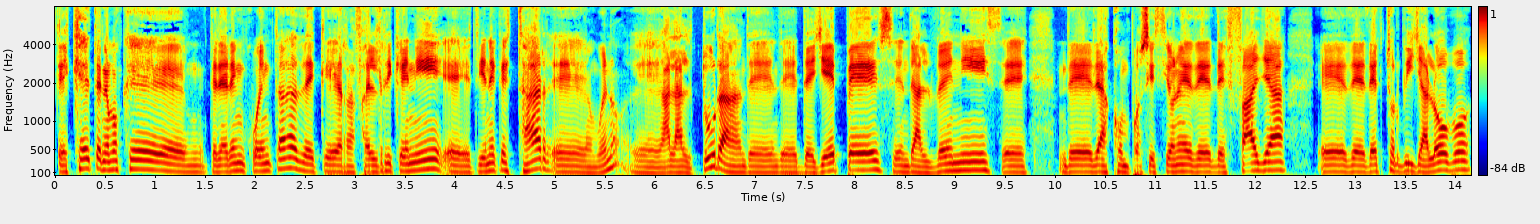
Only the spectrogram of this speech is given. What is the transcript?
Es que tenemos que tener en cuenta de que Rafael Riqueni eh, tiene que estar, eh, bueno, eh, a la altura de, de, Yepes, de Albeniz, de, las composiciones de, Falla, de, Héctor Villalobos.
